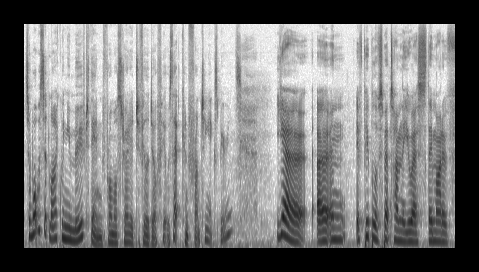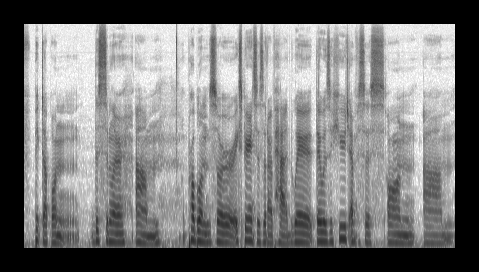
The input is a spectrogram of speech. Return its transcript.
So, what was it like when you moved then from Australia to Philadelphia? Was that confronting experience? Yeah, uh, and if people have spent time in the US, they might have picked up on the similar um, problems or experiences that I've had, where there was a huge emphasis on um,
